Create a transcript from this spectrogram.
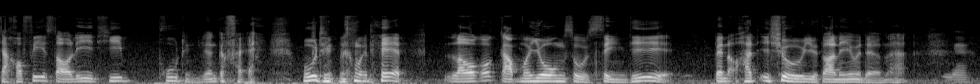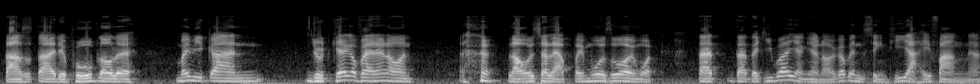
จาก Coffee Story ที่ พูดถึงเรื่องกาแฟ พูดถึงเรื่องประเทศ เราก็กลับมาโยงสู่สิ่งที่เป็น hot issue อยู่ตอนนี้เหมือนเดิมนะฮะนะตามสไตล์เดี๋ยวพรูฟเราเลย ไม่มีการหยุดแค่กาแฟแน่นอน เราฉลับไปมั่วซั่วไปหมด แต่แต่แต่คิดว่าอย่างอย่างน้อยก็เป็นสิ่งที่อยากให้ฟังนะ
